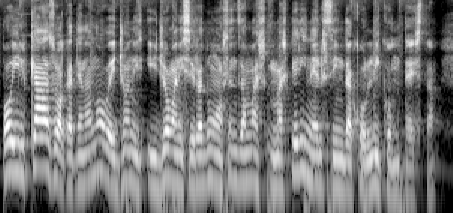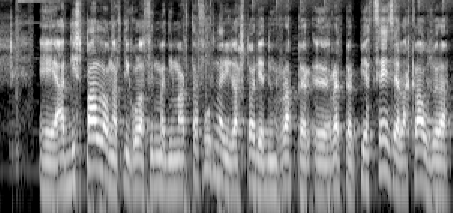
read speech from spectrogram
Poi il caso a Catena Nova, i giovani, i giovani si radunano senza mas- mascherine e il sindaco li contesta. E a dispalla un articolo a firma di Marta Furneri, la storia di un rapper, eh, rapper piazzese, la clausola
